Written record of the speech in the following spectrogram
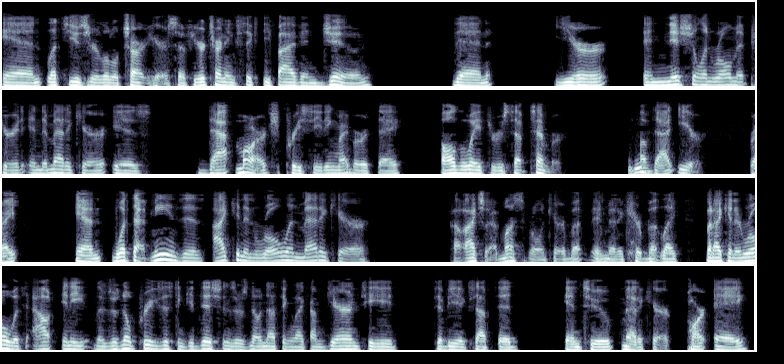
and let's use your little chart here. So if you're turning 65 in June, then your initial enrollment period into Medicare is that March preceding my birthday all the way through September mm-hmm. of that year, right? And what that means is I can enroll in Medicare Uh, actually I must enroll in care, but in Medicare, but like, but I can enroll without any. There's no pre-existing conditions. There's no nothing. Like I'm guaranteed to be accepted into Medicare. Part A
